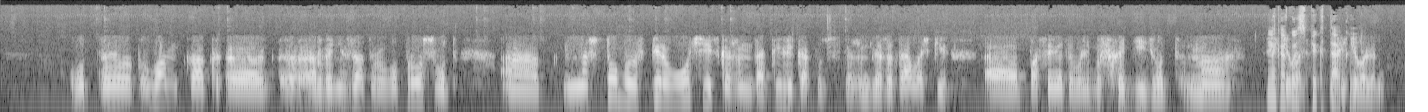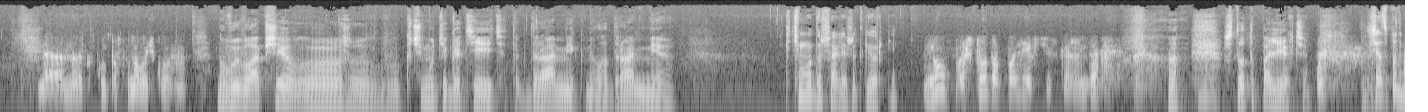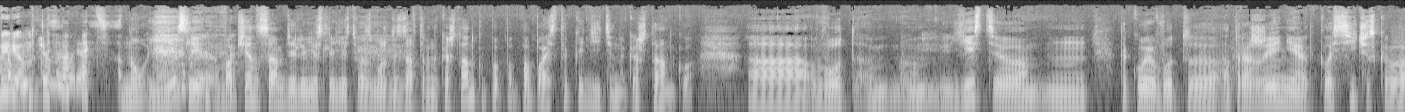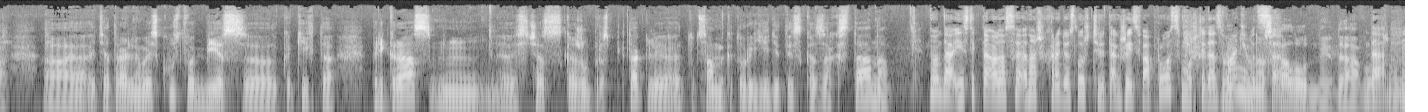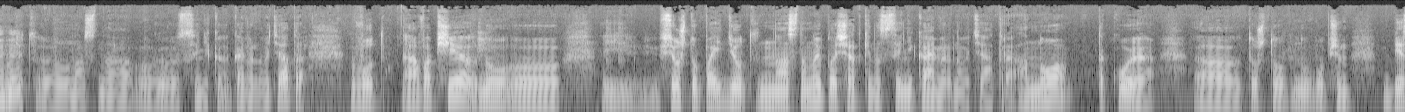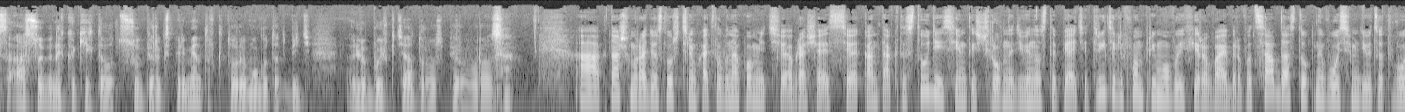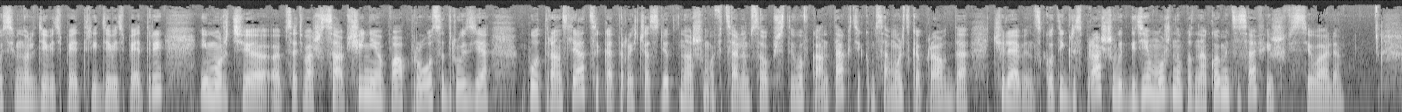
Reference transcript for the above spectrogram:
Вот э, вам, как э, организатору, вопрос, вот э, на что бы в первую очередь, скажем так, или как вот, скажем, для затравочки э, посоветовали бы сходить вот на На какой спектакль? Фестиваль. Да, на какую постановочку. Но вы вообще э, к чему тяготеете? Так, к драме, к мелодраме? К чему душа лежит, Георгий? Ну, что-то полегче, скажем так. Что-то полегче. Сейчас подберем. Ну, если вообще на самом деле, если есть возможность завтра на каштанку попасть, так идите на каштанку. А, вот есть э, такое вот э, отражение классического э, театрального искусства без каких-то прикрас. Сейчас скажу про спектакль. Тот самый, который едет из Казахстана. Ну да, если у нас наших радиослушателей также есть вопросы, можете дозваниваться. Руки у нас холодные, да, вот да. он угу. будет у нас на сцене камерного театра. Вот. А вообще, ну, все, что пойдет на основной площадке, на сцене камерного театра, оно такое, э, то, что, ну, в общем, без особенных каких-то вот супер экспериментов, которые могут отбить любовь к театру с первого раза. А к нашим радиослушателям хотел бы напомнить, обращаясь к контакты студии 7000 ровно 95 и 3, телефон прямого эфира, Viber, WhatsApp доступны 8 908 09 53 953. И можете писать ваши сообщения, вопросы, друзья, по трансляции, которая сейчас идет в нашем официальном сообществе во ВКонтакте «Комсомольская правда Челябинск». Вот Игорь спрашивает, где можно познакомиться с афишей фестиваля?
